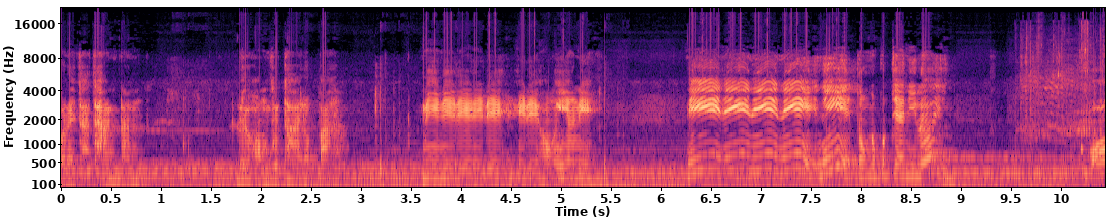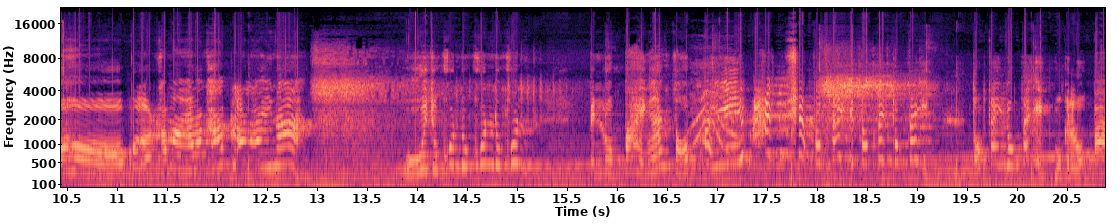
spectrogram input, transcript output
บริษัททางตันเหรือห้องสุดท้ายหรอปะนี่นี่ดีนี่ดีนี่ดีห้องเอียงนี่ นี่นี่นี่นี่นี่ตรงกับกุญแจนี้เลย โอ้โหเปิดเข้ามาแล้วครับ อะไรนะโอ้ยทุกคนทุกคนทุกคน เป็นรูปป้ายงานศพไอ้ไอ้เชี่ยตกใจตกใจตกใจตกใจตกใจไอ้หมวกกันโลป้า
